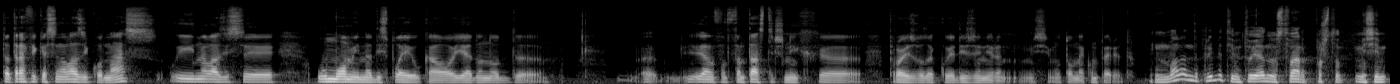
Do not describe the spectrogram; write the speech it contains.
ta trafika se nalazi kod nas i nalazi se u MOMI na displeju kao jedan od uh, jedan od fantastičnih uh, proizvoda koji je dizajniran, mislim, u tom nekom periodu. Moram da primetim tu jednu stvar, pošto, mislim,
